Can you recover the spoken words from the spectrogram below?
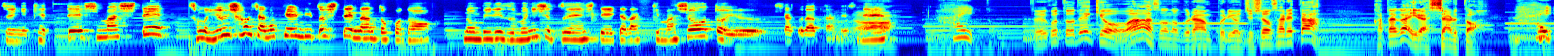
ついに決定しまして、その優勝者の権利として、なんとこののんびりズムに出演していただきましょうという企画だったんですね。はい。ということで今日はそのグランプリを受賞された方がいらっしゃるとはい。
